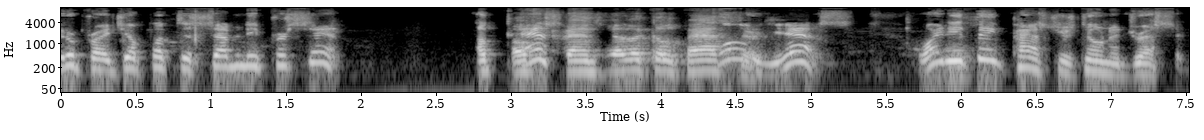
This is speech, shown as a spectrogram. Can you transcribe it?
It'll probably jump up to 70% of Of pastors. evangelical Oh, yes. Why do you think pastors don't address it?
